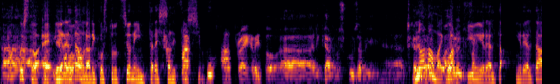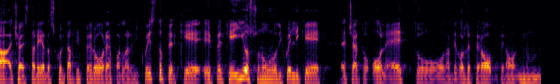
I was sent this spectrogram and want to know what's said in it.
No, uh, questo è in realtà una ricostruzione interessantissima. Quattro, hai capito, uh, Riccardo? Scusami. Uh, no, no, ma guarda, io in realtà, in realtà cioè, starei ad ascoltarti per ore a parlare di questo perché, eh, perché io sono uno di quelli che, eh, certo, ho letto tante cose, però, però mh,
